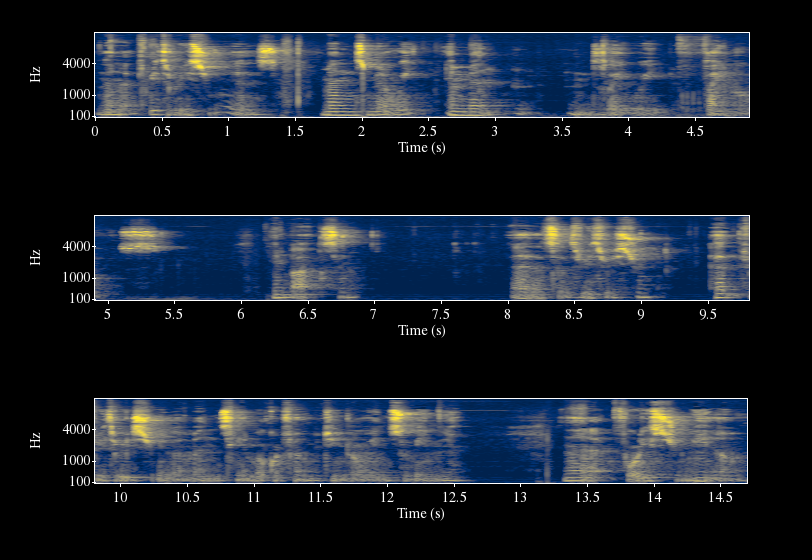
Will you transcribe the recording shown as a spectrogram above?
And then at 330 Eastern is men's middleweight and men's lightweight finals in boxing. Uh, that's at 330 Eastern. At 330 Eastern, we have a men's handball quarterfinal between Norway and Slovenia. And then at 40 Eastern, we have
